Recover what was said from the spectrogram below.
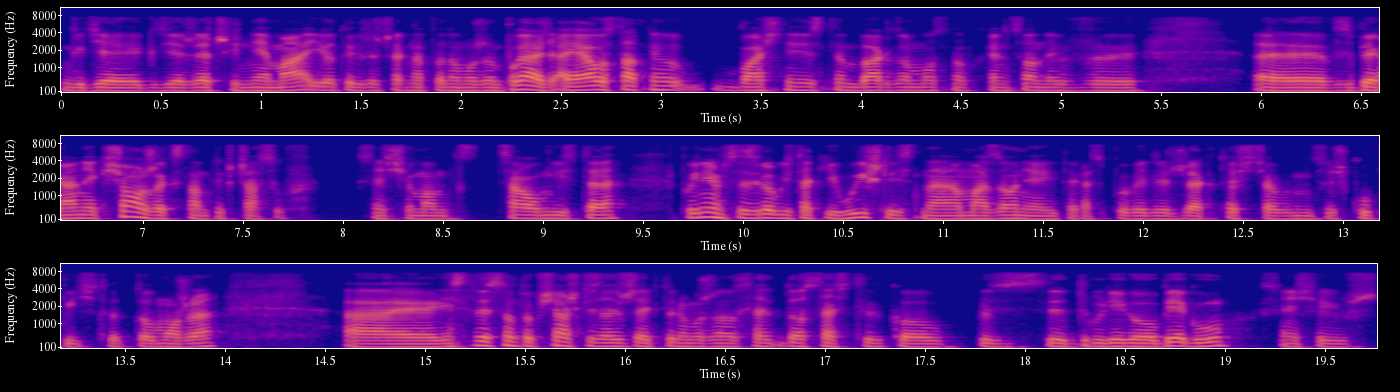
gdzie, gdzie rzeczy nie ma i o tych rzeczach na pewno możemy pogadać. A ja ostatnio właśnie jestem bardzo mocno wkręcony w, e, w zbieranie książek z tamtych czasów. W sensie mam całą listę. Powinienem sobie zrobić taki wishlist na Amazonie i teraz powiedzieć, że jak ktoś chciałby mi coś kupić, to, to może. Niestety są to książki zazwyczaj, które można dostać tylko z drugiego obiegu, w sensie już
